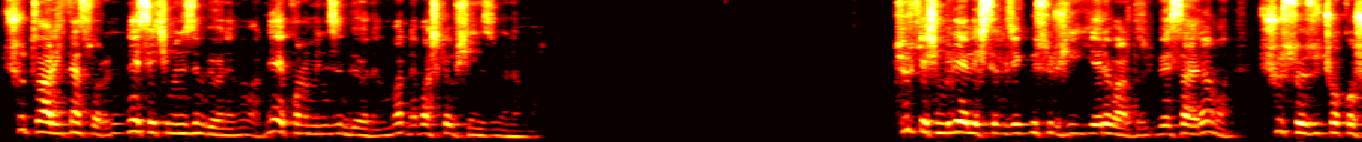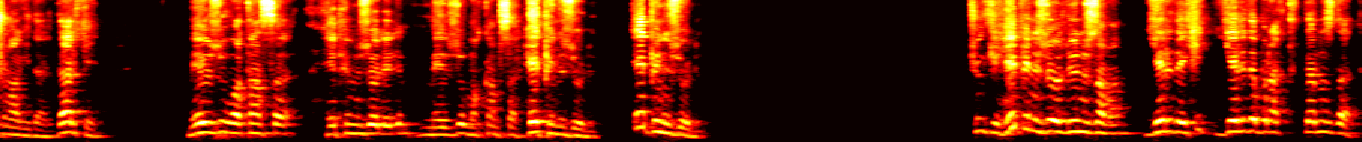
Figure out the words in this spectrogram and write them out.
Şu tarihten sonra ne seçiminizin bir önemi var, ne ekonominizin bir önemi var, ne başka bir şeyinizin önemi var. Türkiye'nin bile eleştirilecek bir sürü şey, yeri vardır vesaire ama şu sözü çok hoşuma gider. Der ki mevzu vatansa hepimiz ölelim, mevzu makamsa hepiniz ölün. Hepiniz ölün. Çünkü hepiniz öldüğünüz zaman geride geride bıraktıklarınızda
